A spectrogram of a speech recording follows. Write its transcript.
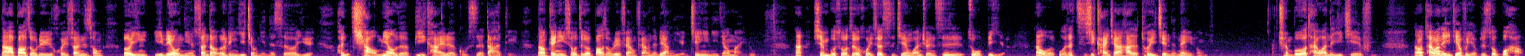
然后报酬率回算是从二零一六年算到二零一九年的十二月，很巧妙的避开了股市的大跌，然后给你说这个报酬率非常非常的亮眼，建议你一定要买入。那先不说这个回撤时间完全是作弊啊，那我我再仔细看一下它的推荐的内容，全部都台湾的 ETF，然后台湾的 ETF 也不是说不好，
